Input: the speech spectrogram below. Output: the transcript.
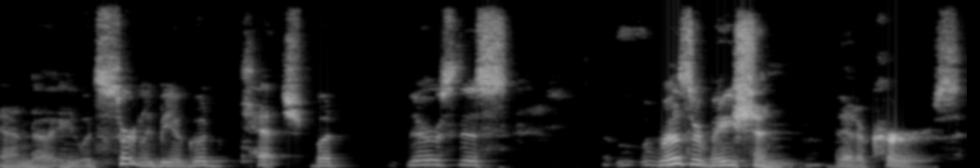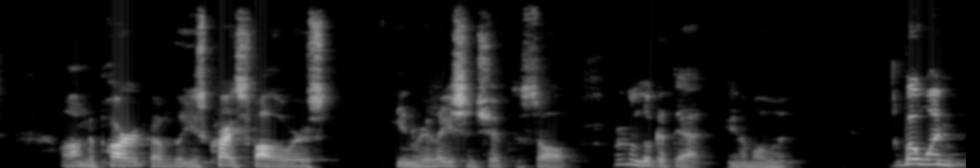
and uh, he would certainly be a good catch. But there's this reservation that occurs on the part of these Christ followers in relationship to Saul. We're going to look at that in a moment. But when,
